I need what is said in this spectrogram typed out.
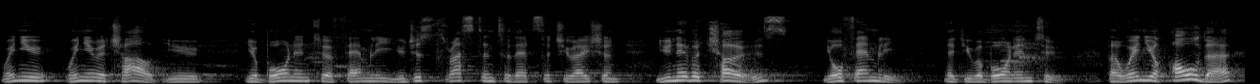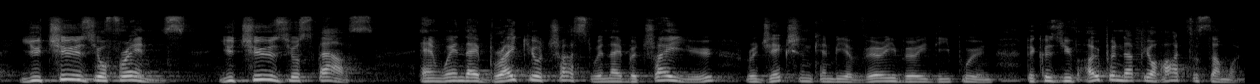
When, you, when you're a child, you, you're born into a family, you just thrust into that situation. You never chose your family that you were born into. But when you're older, you choose your friends, you choose your spouse. And when they break your trust, when they betray you, rejection can be a very, very deep wound because you've opened up your heart to someone.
